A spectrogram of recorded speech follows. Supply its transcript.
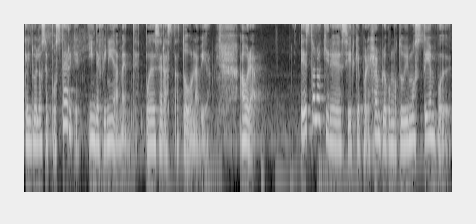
que el duelo se postergue indefinidamente, puede ser hasta toda una vida. Ahora, esto no quiere decir que, por ejemplo, como tuvimos tiempo de,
